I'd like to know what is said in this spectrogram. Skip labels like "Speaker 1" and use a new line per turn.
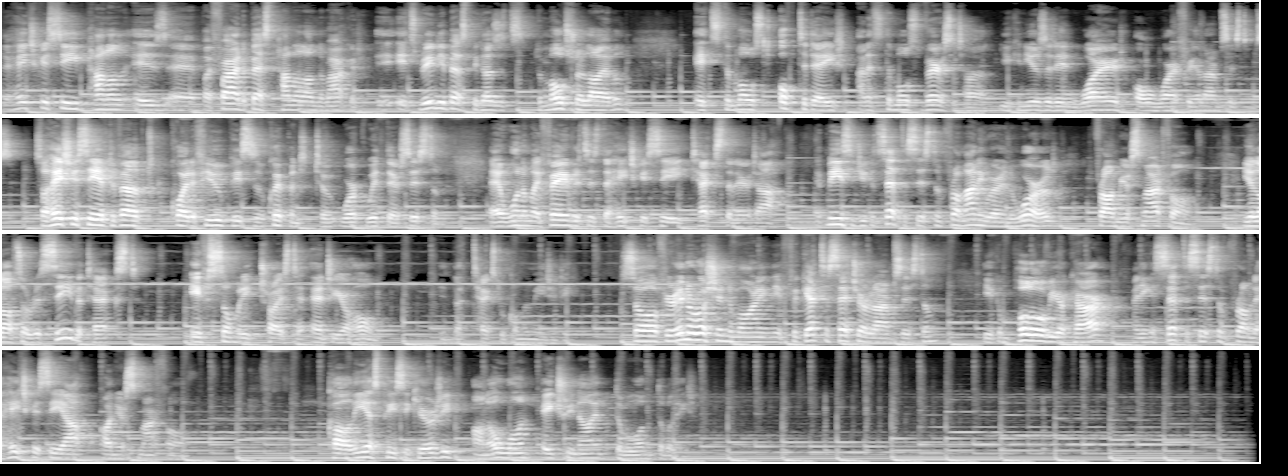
The HKC panel is uh, by far the best panel on the market. It's really best because it's the most reliable, it's the most up-to-date and it's the most versatile. You can use it in wired or wire-free alarm systems. So HKC have developed quite a few pieces of equipment to work with their system. Uh, one of my favorites is the HKC Text Alert app. It means that you can set the system from anywhere in the world from your smartphone. You'll also receive a text if somebody tries to enter your home text will come immediately. So if you're in a rush in the morning and you forget to set your alarm system, you can pull over your car and you can set the system from the HKC app on your smartphone. Call ESP Security on 01 839 1188.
